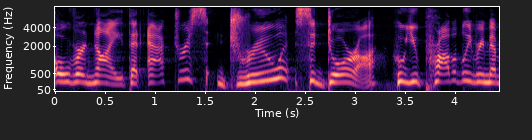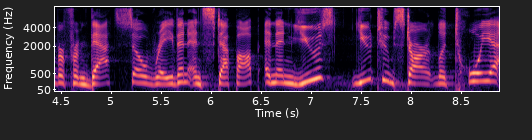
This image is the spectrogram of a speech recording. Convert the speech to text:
overnight that actress Drew Sidora, who you probably remember from That's So Raven and Step Up, and then YouTube star LaToya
